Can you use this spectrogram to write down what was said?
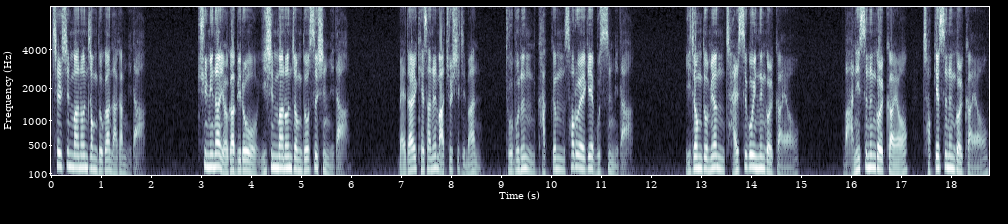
70만원 정도가 나갑니다. 취미나 여가비로 20만원 정도 쓰십니다. 매달 계산을 맞추시지만 두 분은 가끔 서로에게 묻습니다. 이 정도면 잘 쓰고 있는 걸까요? 많이 쓰는 걸까요? 적게 쓰는 걸까요?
